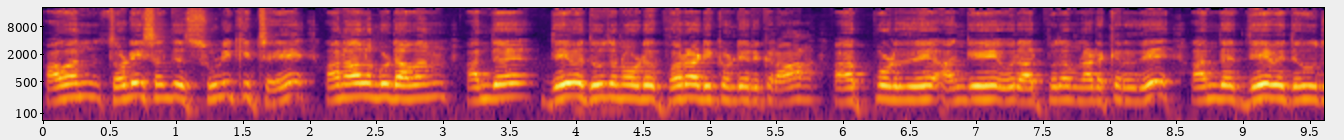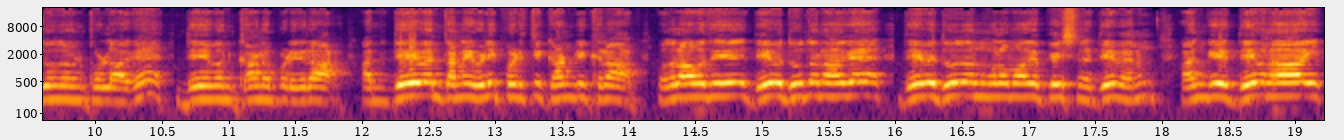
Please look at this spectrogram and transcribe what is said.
அவன் தொடை சந்து சுளுக்கிற்று. ஆனாலும் கூட அவன் அந்த தேவ தூதனோடு போராடி கொண்டிருக்கிறான். அப்பொழுது அங்கே ஒரு அற்புதம் நடக்கிறது. அந்த தேவ தூதனுக்குள்ளாக தேவன் காணப்படுகிறார். அந்த தேவன் தன்னை வெளிப்படுத்தி காண்பிக்கிறார். முதலாவது தேவ தூதனாக தேவ தூதன் மூலமாக பேசின தேவன் அங்கே தேவனாய்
